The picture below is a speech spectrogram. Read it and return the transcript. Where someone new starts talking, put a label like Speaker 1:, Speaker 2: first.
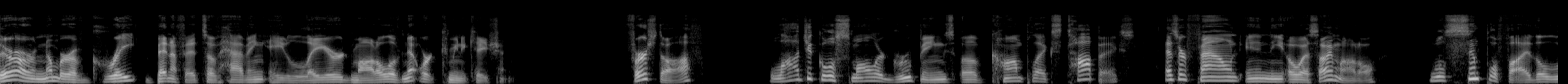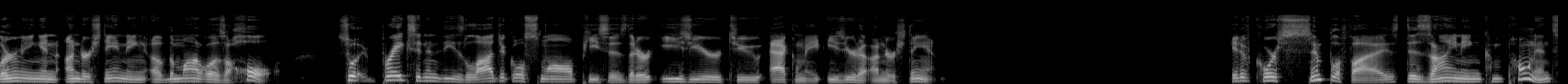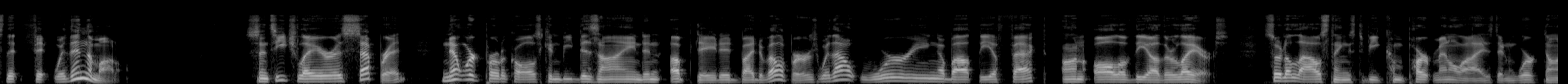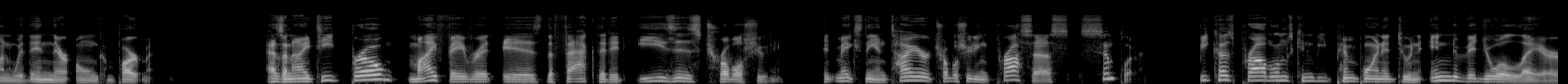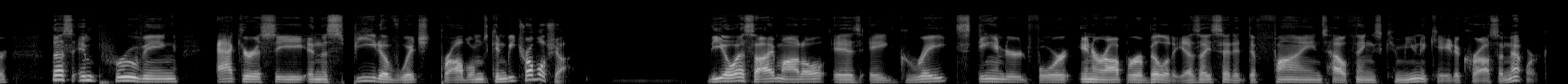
Speaker 1: There are a number of great benefits of having a layered model of network communication. First off, logical smaller groupings of complex topics, as are found in the OSI model, will simplify the learning and understanding of the model as a whole. So it breaks it into these logical small pieces that are easier to acclimate, easier to understand. It, of course, simplifies designing components that fit within the model. Since each layer is separate, network protocols can be designed and updated by developers without worrying about the effect on all of the other layers. So it allows things to be compartmentalized and worked on within their own compartment. As an IT pro, my favorite is the fact that it eases troubleshooting. It makes the entire troubleshooting process simpler because problems can be pinpointed to an individual layer, thus improving accuracy and the speed of which problems can be troubleshot. The OSI model is a great standard for interoperability. As I said, it defines how things communicate across a network.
